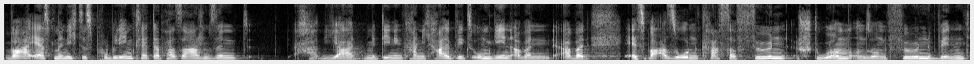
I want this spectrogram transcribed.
war erstmal nicht das Problem. Kletterpassagen sind ja, mit denen kann ich halbwegs umgehen, aber, aber es war so ein krasser Föhnsturm und so ein Föhnwind,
